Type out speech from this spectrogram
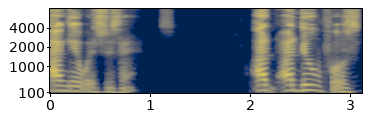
I get what you're saying. I I do post.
